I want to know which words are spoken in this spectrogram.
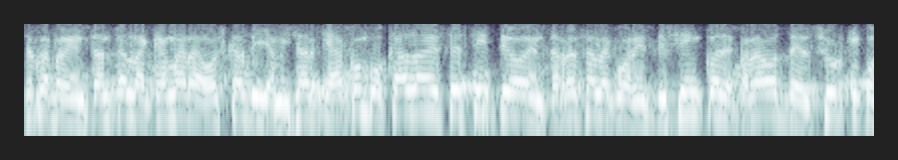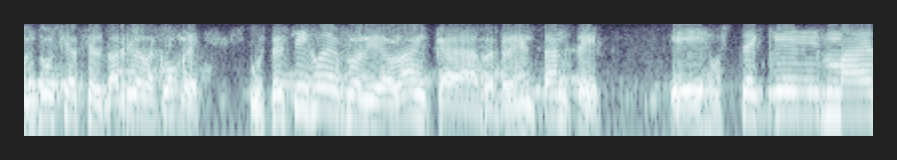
este representante de la Cámara, Oscar Villamizar, que ha convocado en este sitio en Terraza la 45 de Prados del Sur que conduce hacia el barrio de la Cumbre. Usted es hijo de Florida Blanca, representante. Eh, ¿Usted qué más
